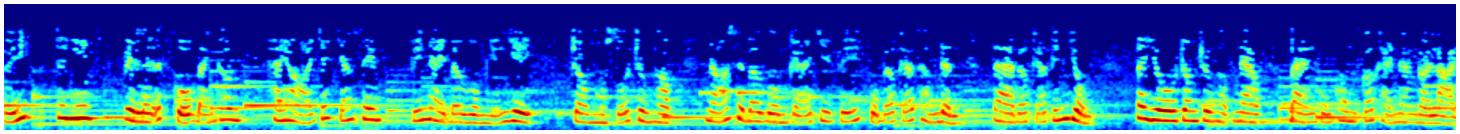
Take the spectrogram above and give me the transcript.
phí. Tuy nhiên, vì lợi ích của bản thân, hãy hỏi chắc chắn xem phí này bao gồm những gì. Trong một số trường hợp, nó sẽ bao gồm cả chi phí của báo cáo thẩm định và báo cáo tín dụng. Và dù trong trường hợp nào, bạn cũng không có khả năng đòi lại,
